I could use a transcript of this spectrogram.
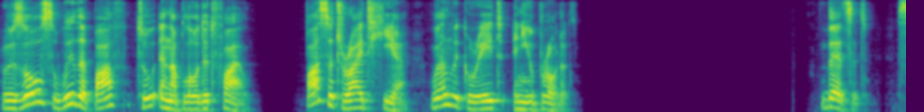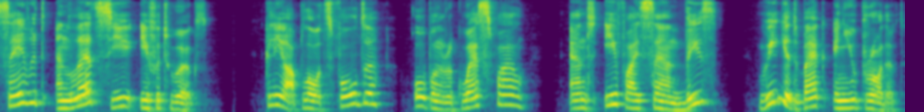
resolves with a path to an uploaded file. Pass it right here when we create a new product. That's it. Save it and let's see if it works. Clear uploads folder, open requests file, and if I send this, we get back a new product.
